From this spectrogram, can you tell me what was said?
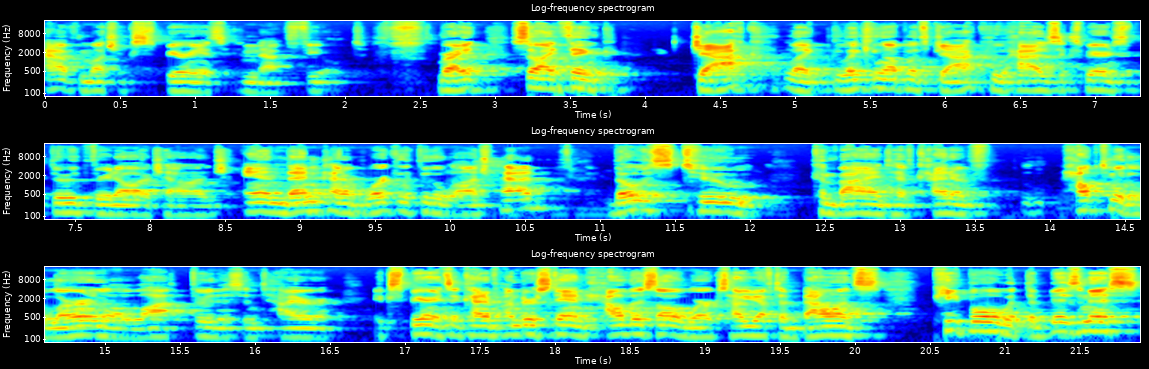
have much experience in that field right? So I think Jack, like linking up with Jack, who has experience through the three dollar challenge, and then kind of working through the launch pad, those two combined have kind of helped me to learn a lot through this entire experience and kind of understand how this all works, how you have to balance people with the business,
